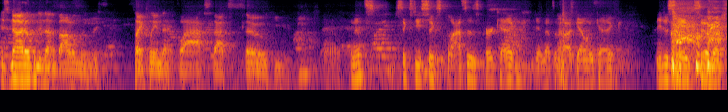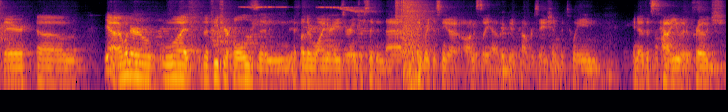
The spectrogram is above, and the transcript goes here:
it's not opening that bottle and recycling that glass. That's so huge. And it's 66 glasses per keg, and that's a five gallon keg. You just save so much there. Um, yeah, I wonder what the future holds and if other wineries are interested in that. I think we just need to honestly have a good conversation between, you know, this is how you would approach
